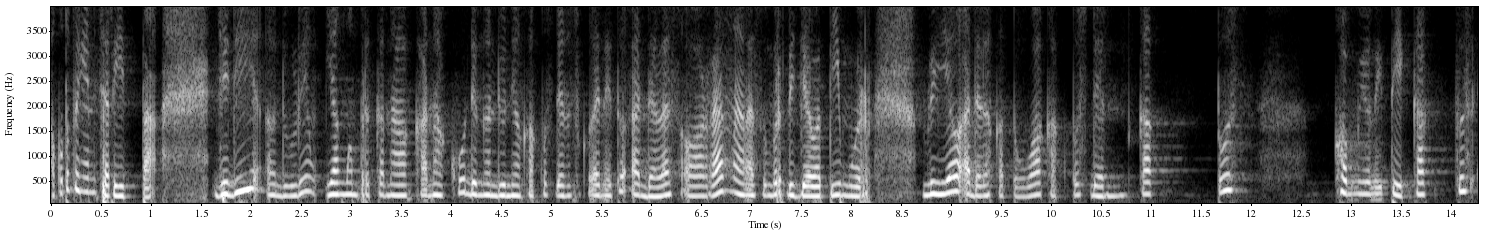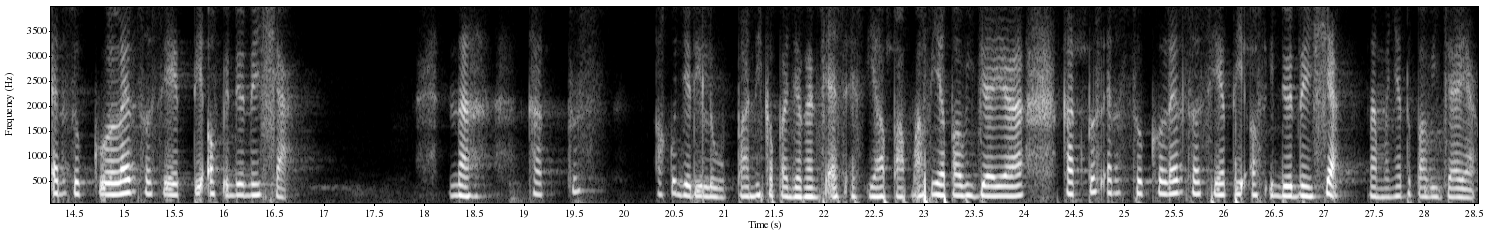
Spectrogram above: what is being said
Aku tuh pengen cerita. Jadi uh, dulu yang, yang memperkenalkan aku dengan dunia kaktus dan sukulen itu adalah seorang narasumber di Jawa Timur. Beliau adalah ketua kaktus dan kaktus community Cactus and Succulent Society of Indonesia. Nah, kaktus aku jadi lupa nih kepanjangan CSSI apa. Maaf ya Pak Wijaya. Cactus and Succulent Society of Indonesia. Namanya tuh Pak Wijaya.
